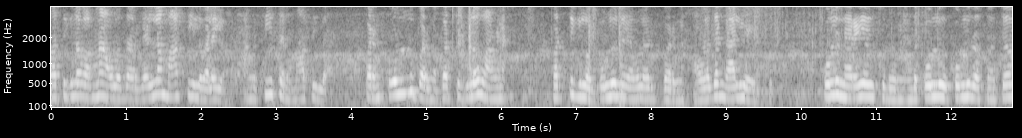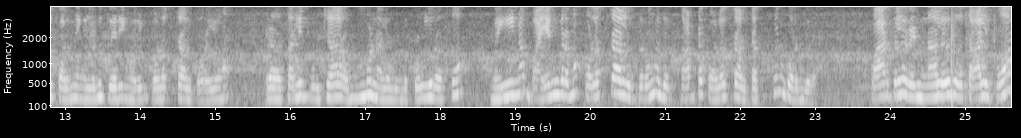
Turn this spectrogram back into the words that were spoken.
பத்து கிலோ வாங்கினா அவ்வளோதான் இருக்குது எல்லாம் மாசியில் விளையும். அங்கே சீசன் மாசியில். பாருங்கள் கொள்ளு பாருங்கள் பத்து கிலோ வாங்கினேன். பத்து கிலோ கொள்ளுல எவ்வளோ இருக்குது பாருங்கள் அவ்வளோதான் காலி ஆயிடுச்சு. கொள்ளு நிறைய யூஸ் பண்ணுவாங்க. இந்த கொள்ளு கொள்ளு ரசம் வச்சா குழந்தைங்கள்லேருந்து பெரியவங்க வரைக்கும் கொலஸ்ட்ரால் குறையும். ர- சளி பிடிச்சா ரொம்ப நல்லது. இந்த கொள்ளு ரசம் மெயினாக பயங்கரமாக கொலஸ்ட்ரால் இருக்கிறவங்க இதை சாப்பிட்டா கொலஸ்ட்ரால் டக்குன்னு குறைஞ்சிரும். வாரத்தில் ரெண்டு நாள் தாளிப்போம்.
